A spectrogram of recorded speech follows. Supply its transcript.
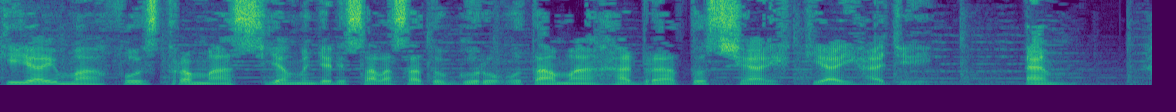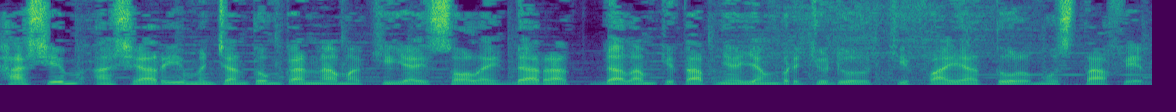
Kiai Mahfuz Tremas yang menjadi salah satu guru utama Hadratus Syekh Kiai Haji M. Hashim Asyari mencantumkan nama Kiai Soleh Darat dalam kitabnya yang berjudul Kifayatul Mustafid.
